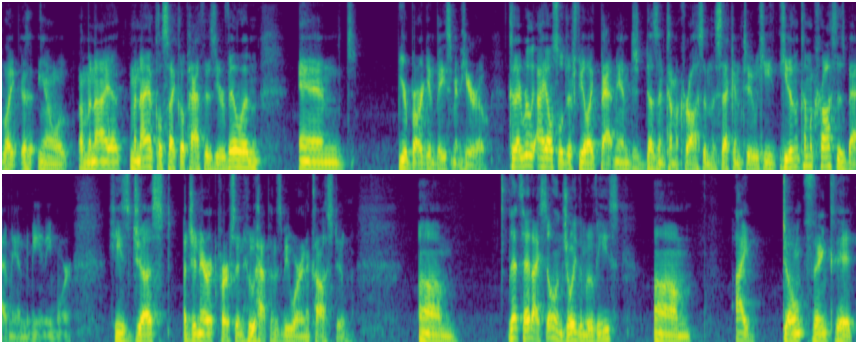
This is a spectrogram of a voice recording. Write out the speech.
like uh, you know, a maniac, maniacal psychopath is your villain, and your bargain basement hero. Because I really, I also just feel like Batman just doesn't come across in the second two. He he doesn't come across as Batman to me anymore. He's just a generic person who happens to be wearing a costume. Um, that said, I still enjoy the movies. Um, I don't think that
